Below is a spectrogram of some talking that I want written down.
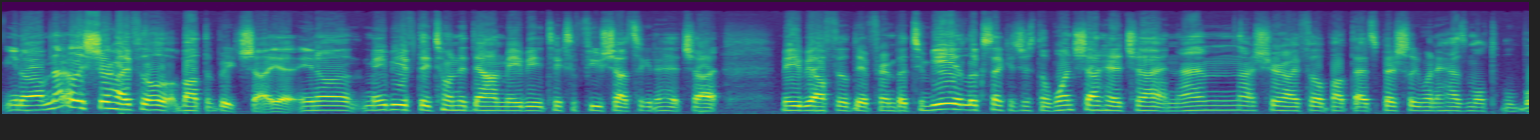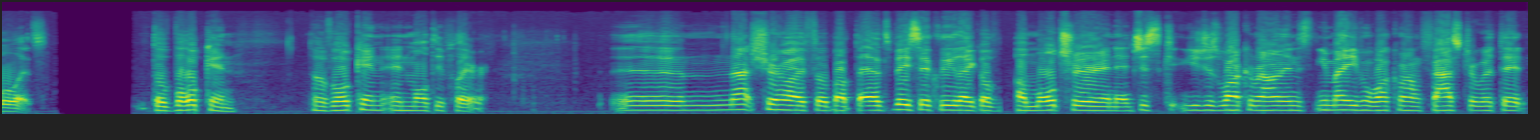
you know, I'm not really sure how I feel about the breach shot yet. You know, maybe if they tone it down, maybe it takes a few shots to get a headshot maybe I'll feel different. But to me, it looks like it's just a one-shot headshot, and I'm not sure how I feel about that, especially when it has multiple bullets. The Vulcan. The Vulcan in multiplayer. Uh, not sure how I feel about that. It's basically like a, a mulcher, and it just you just walk around, and you might even walk around faster with it.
